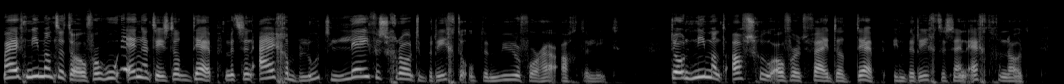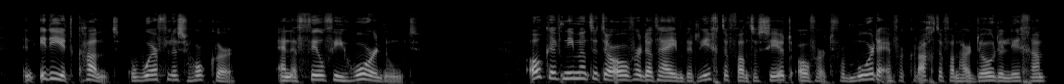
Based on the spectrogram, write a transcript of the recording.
Maar heeft niemand het over hoe eng het is dat Depp met zijn eigen bloed levensgrote berichten op de muur voor haar achterliet. Toont niemand afschuw over het feit dat Depp in berichten zijn echtgenoot een idiot cunt, een worthless hokker en een filthy whore noemt. Ook heeft niemand het erover dat hij in berichten fantaseert over het vermoorden en verkrachten van haar dode lichaam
